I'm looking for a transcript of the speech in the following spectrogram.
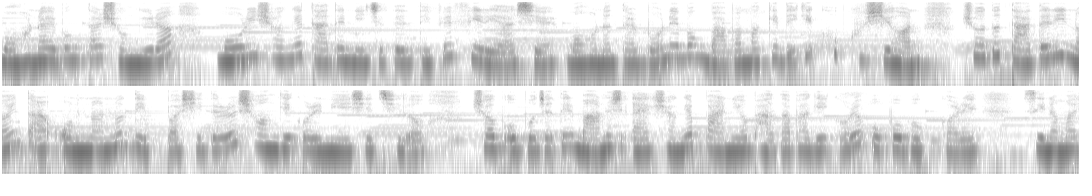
মোহনা এবং তার সঙ্গীরা মৌরির সঙ্গে তাদের নিজেদের দ্বীপে ফিরে আসে। মোহনা তার বোন এবং বাবা মাকে দেখে খুব খুশি হন। শুধু তাদেরই নয়, তার অন্যান্য দ্বীপবাসীদেরও সঙ্গে করে নিয়ে এসেছিল। সব উপজাতির মানুষ একসঙ্গে পানীয় ভাগাভাগি করে উপভোগ করে। সিনেমার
